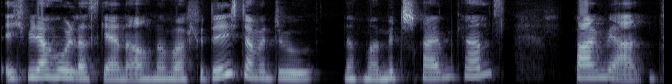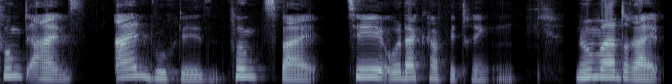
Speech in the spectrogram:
ich wiederhole das gerne auch nochmal für dich, damit du nochmal mitschreiben kannst. Fangen wir an. Punkt 1, ein Buch lesen. Punkt 2, Tee oder Kaffee trinken. Nummer 3,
